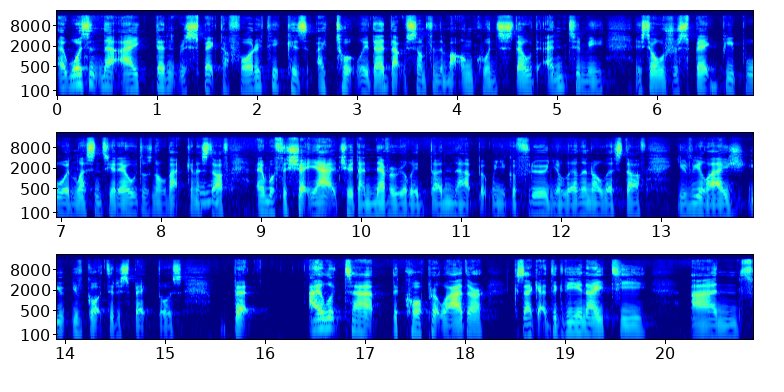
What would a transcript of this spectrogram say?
It wasn't that I didn't respect authority, because I totally did. That was something that my uncle instilled into me, is to always respect people and listen to your elders and all that kind of stuff. And with the shitty attitude, I never really done that. But when you go through and you're learning all this stuff, you realise you, you've got to respect those. But I looked at the corporate ladder because I got a degree in IT, and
